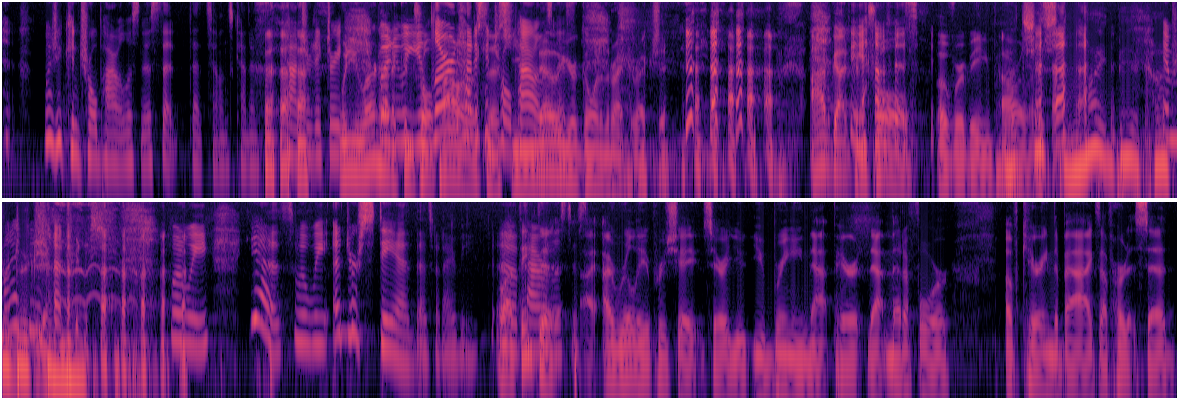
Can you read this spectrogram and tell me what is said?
when you control powerlessness that that sounds kind of contradictory. When you learn, how to, control learn how to control you know you're going in the right direction. I've got control yeah, over being powerless. it might be a contradiction, be a contradiction. when we yes when we understand that's what i mean well, uh, i think that I, I, really appreciate sarah you you bringing that par- that metaphor of carrying the bags. I've heard it said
